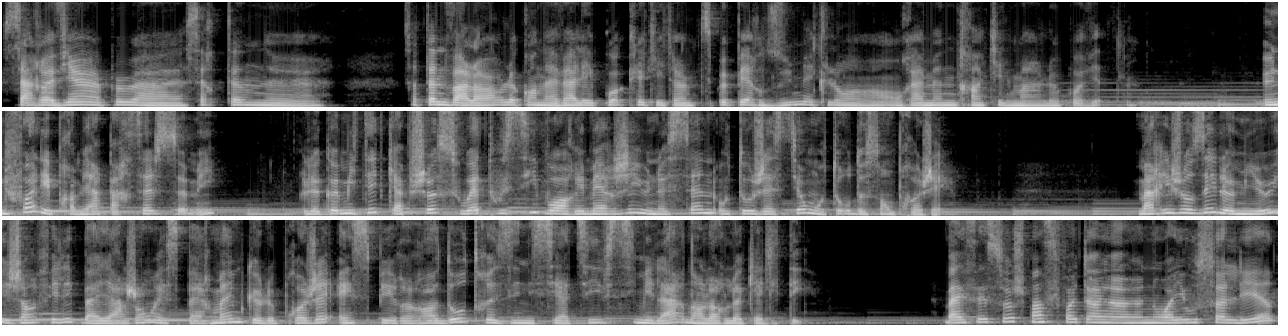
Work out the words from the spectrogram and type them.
ça revient un peu à certaines certaines valeurs qu'on avait à l'époque qui étaient un petit peu perdues, mais que là, on, ramène tranquillement, là, pas vite. Une fois les premières parcelles semées, le comité de Captcha souhaite aussi voir émerger une saine autogestion autour de son projet. Marie-Josée Lemieux et Jean-Philippe Baillargeon espèrent même que le projet inspirera d'autres initiatives similaires dans leur localité. Bien, c'est sûr, je pense qu'il faut être un, noyau solide.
